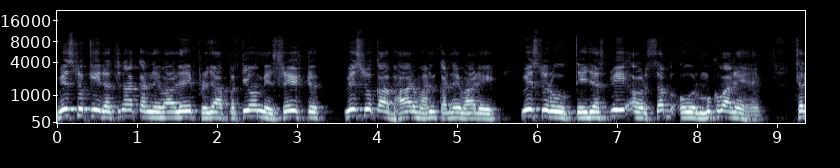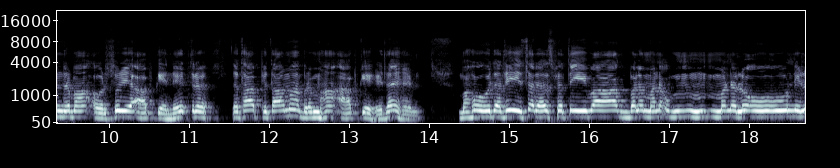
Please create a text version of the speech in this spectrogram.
विश्व की रचना करने वाले प्रजापतियों में श्रेष्ठ, विश्व का भार वहन करने वाले विश्वरूप तेजस्वी और सब और मुख वाले हैं। चंद्रमा और सूर्य आपके नेत्र तथा पितामह ब्रह्मा आपके हृदय हैं। महोदधि सरस्वती वाग बल मन मनलो नील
